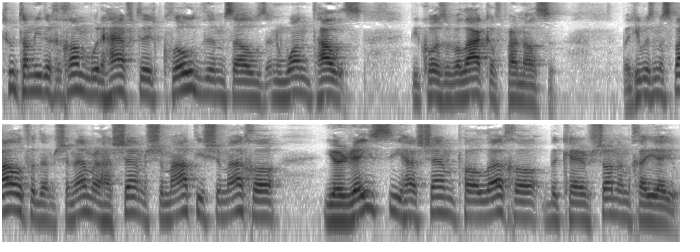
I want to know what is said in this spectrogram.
two Tamid Chacham would have to clothe themselves in one talis because of a lack of parnasa. But he was mispal for them. Shenemer Hashem shemati shemecha Yeresi Hashem pa'alecha b'kerev shonim chayeyu.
